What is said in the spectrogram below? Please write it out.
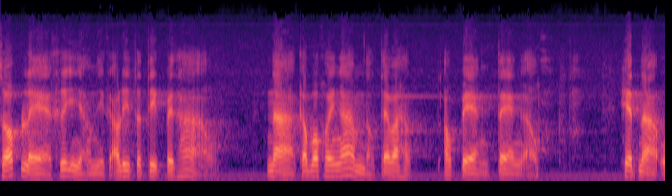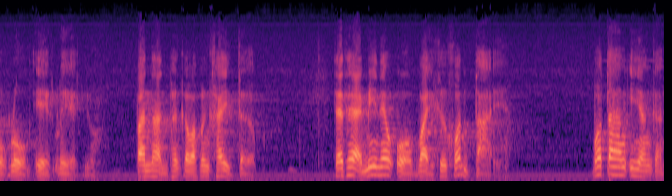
ซอบแหล่คืออีหยังนี่ก็เอาลิปสติกไปท่าเอาหน้าก็บ่ค่อยงามดอกแต่ว่าหักเอาแป้งแตงเอาเฮ็ดหน้าอกโลกเอกเลกอยู่ ปานนั้นเพิ่นก็ว่าเพิ่นไข้เติบ แต่แท้มีแนวโอบไว้คือคนตายบ่ต่างอีหยังกัน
